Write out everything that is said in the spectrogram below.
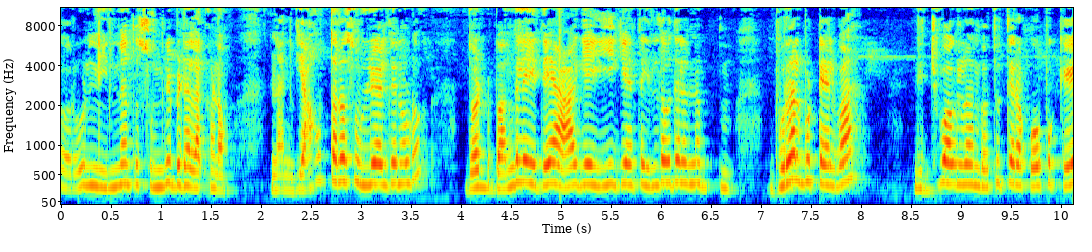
ಅರುಣ್, ನಿನ್ನಂತೂ ಸುಮ್ಮನೆ ಬಿಡಲ್ಲ ಕಣೋ. ನನ್ಗೆ ಯಾವ ಥರ ಸುಳ್ಳು ಹೇಳ್ದೆ ನೋಡು. ದೊಡ್ಡ ಬಂಗಲೆ ಇದೆ, ಹಾಗೆ ಹೀಗೆ ಅಂತ ಇಲ್ದೋದೆಲ್ಲ ಬುರಲ್ ಬಿಟ್ಟೆ ಅಲ್ವಾ? ನಿಜವಾಗ್ಲೂ ನನ್ಗೆ ಗೊತ್ತಿರೋ ಕೋಪಕ್ಕೆ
